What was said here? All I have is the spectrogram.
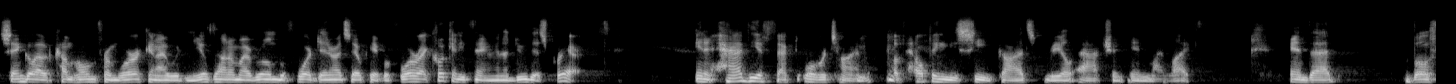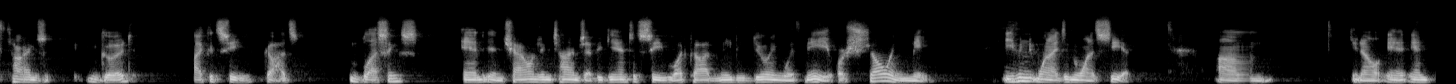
single, I would come home from work and I would kneel down in my room before dinner. I'd say, okay, before I cook anything, I'm going to do this prayer. And it had the effect over time of helping me see God's real action in my life and that both times good, I could see God's blessings. And in challenging times, I began to see what God may be doing with me or showing me, even when I didn't want to see it. Um, you know, and, and,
